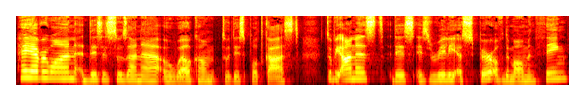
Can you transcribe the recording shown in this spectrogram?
Hey everyone, this is Susanna. Welcome to this podcast. To be honest, this is really a spur of the moment thing.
